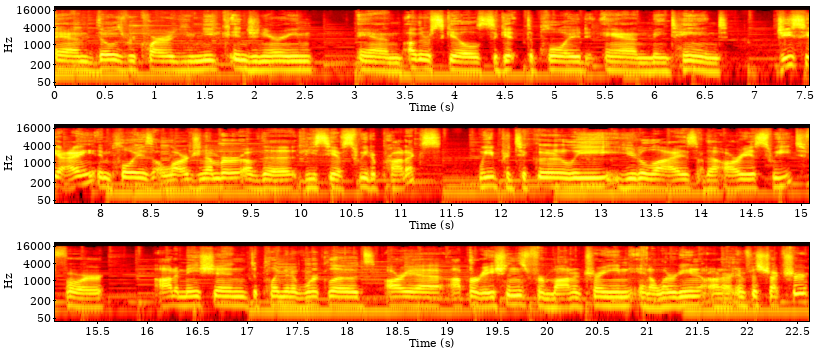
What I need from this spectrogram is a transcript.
and those require unique engineering and other skills to get deployed and maintained. GCI employs a large number of the VCF suite of products. We particularly utilize the ARIA suite for automation, deployment of workloads, ARIA operations for monitoring and alerting on our infrastructure.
